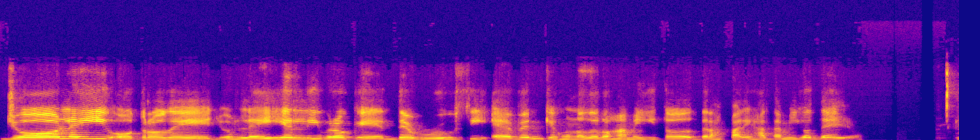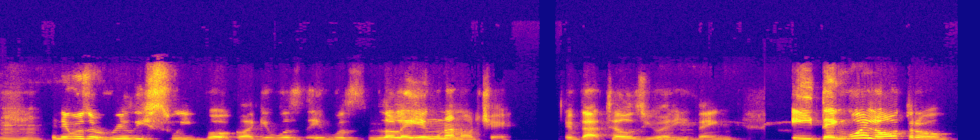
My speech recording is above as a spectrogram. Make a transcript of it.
yo leí otro de ellos. Leí el libro que es de Ruth y Evan, que es uno de los amiguitos, de las parejas de amigos de ellos. Mm -hmm. And it was a really sweet book. Like it was, it was, lo leí en una noche, if that tells you mm -hmm. anything. Y tengo el otro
